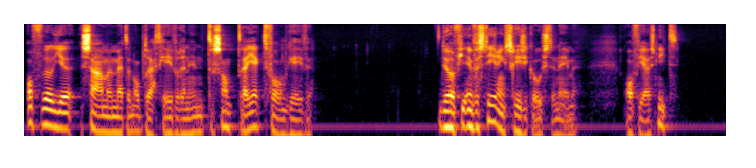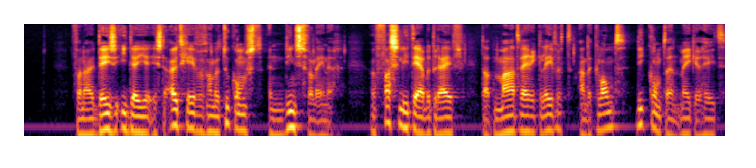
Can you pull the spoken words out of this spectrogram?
of wil je samen met een opdrachtgever een interessant traject vormgeven? Durf je investeringsrisico's te nemen, of juist niet? Vanuit deze ideeën is de uitgever van de toekomst een dienstverlener een facilitair bedrijf dat maatwerk levert aan de klant die contentmaker heet.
